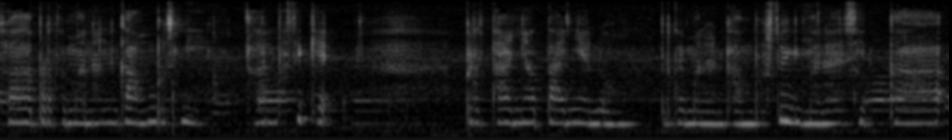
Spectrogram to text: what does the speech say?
soal pertemanan kampus nih. Kalian pasti kayak bertanya-tanya dong pertemanan kampus tuh gimana sih kak?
